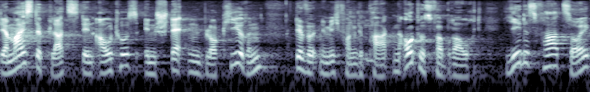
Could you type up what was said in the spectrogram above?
Der meiste Platz, den Autos in Städten blockieren, der wird nämlich von geparkten Autos verbraucht. Jedes Fahrzeug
